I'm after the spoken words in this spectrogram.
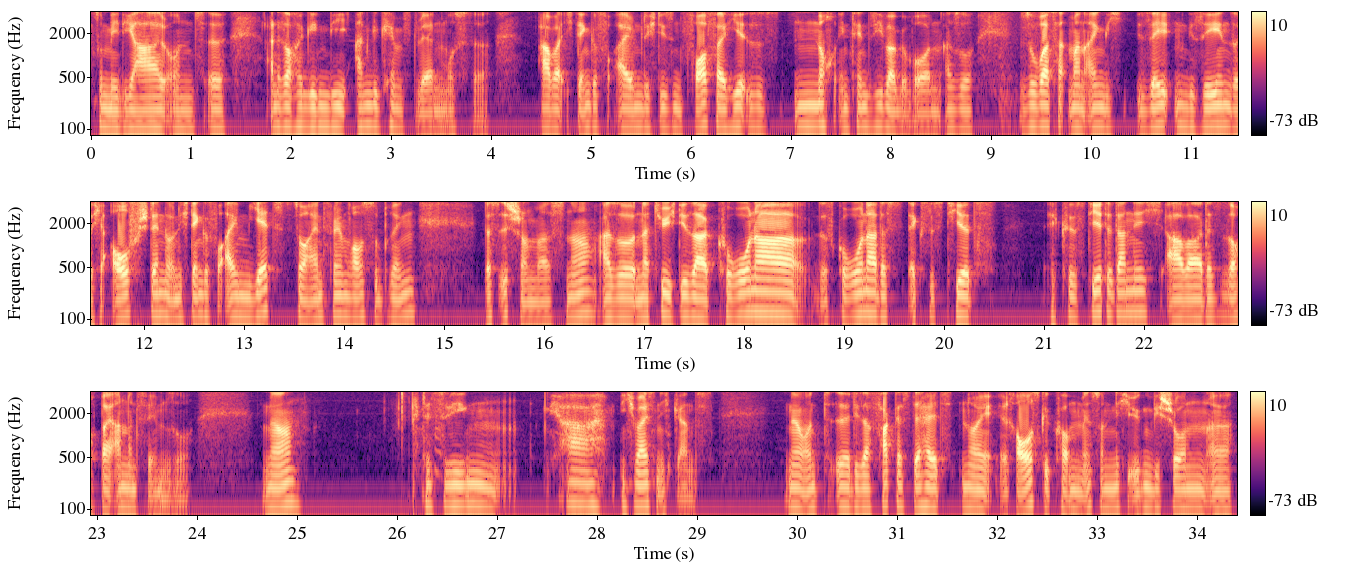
so medial und äh, eine Sache, gegen die angekämpft werden musste. Aber ich denke vor allem durch diesen Vorfall hier ist es noch intensiver geworden. Also sowas hat man eigentlich selten gesehen, solche Aufstände. Und ich denke vor allem jetzt so einen Film rauszubringen, das ist schon was. Ne? Also natürlich dieser Corona, das Corona, das existiert, existierte dann nicht, aber das ist auch bei anderen Filmen so. Ne? Deswegen, ja, ich weiß nicht ganz. Ne, und äh, dieser Fakt, dass der halt neu rausgekommen ist und nicht irgendwie schon äh,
